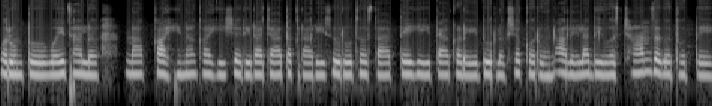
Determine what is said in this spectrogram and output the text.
परंतु वय झालं ना काही ना काही शरीराच्या तक्रारी सुरूच असतात. तेही त्याकडे दुर्लक्ष करून आलेला दिवस छान जगत होते.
